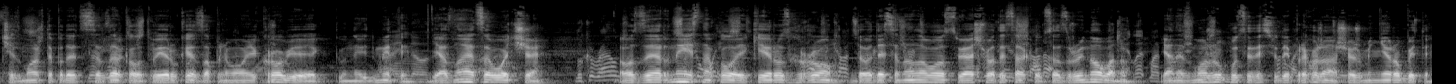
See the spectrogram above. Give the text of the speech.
Чи зможете подивитися в зеркало? Твої руки заплямовані кров'ю, як вони відмити. Я знаю це, отче. Озирнись навколо, який розгром. Доведеться наново освячувати церкву. Все зруйновано. Я не зможу пустити сюди прихожан. Що ж мені робити?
